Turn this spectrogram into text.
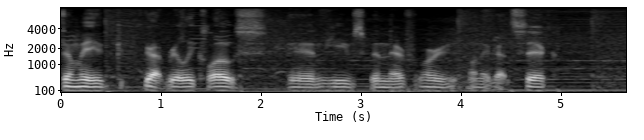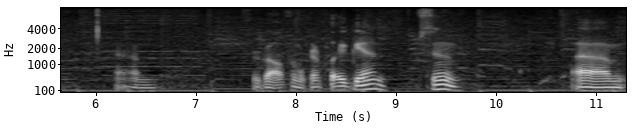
Then we got really close, and he's been there for when I got sick. Um, we're golfing. We're gonna play again soon. Um,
